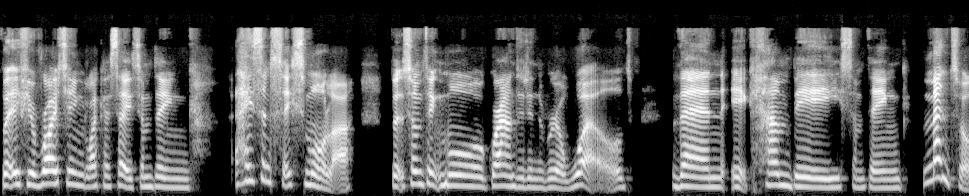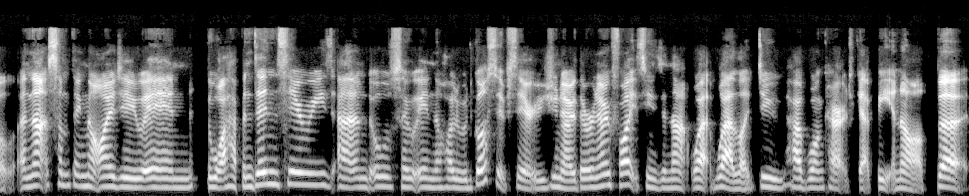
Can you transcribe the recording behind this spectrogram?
But if you're writing, like I say, something I hasten to say smaller, but something more grounded in the real world, then it can be something mental. And that's something that I do in the What Happened In series and also in the Hollywood Gossip series. You know, there are no fight scenes in that. Well, I do have one character get beaten up, but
